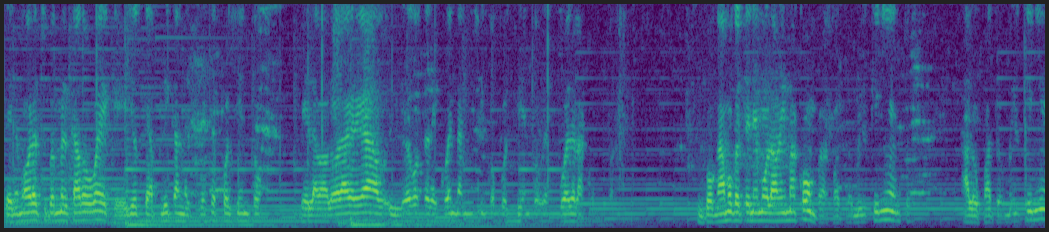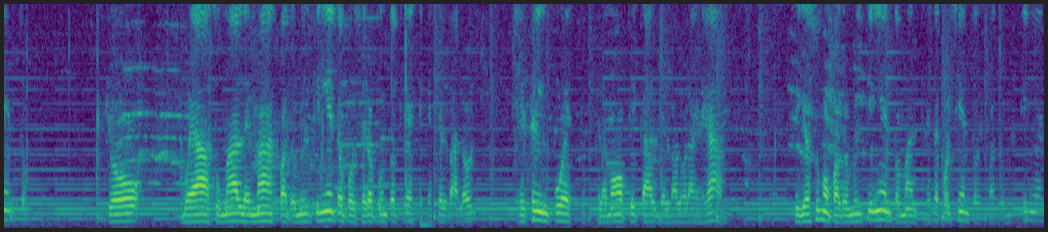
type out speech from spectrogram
Tenemos ahora el supermercado B, que ellos te aplican el 13% del valor agregado y luego te descuentan un 5% después de la compra. Supongamos que tenemos la misma compra, 4.500, a los 4.500 yo voy a sumarle más 4.500 por 0.13, que es el valor, que es el impuesto que le vamos a aplicar del valor agregado. Si yo sumo 4.500 más el 13% de 4.500,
